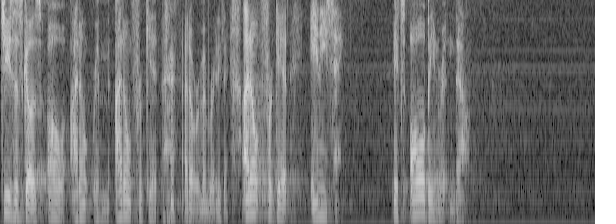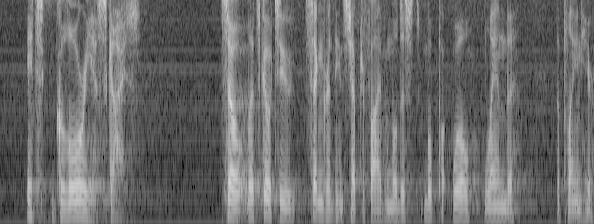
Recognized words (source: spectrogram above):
Jesus goes, Oh, I don't, rem- I don't forget. I don't remember anything. I don't forget anything. It's all being written down. It's glorious, guys. So let's go to 2 Corinthians chapter 5, and we'll just we'll, we'll land the, the plane here.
